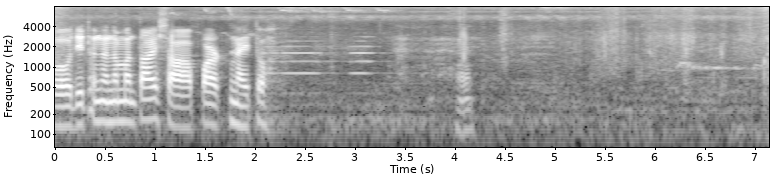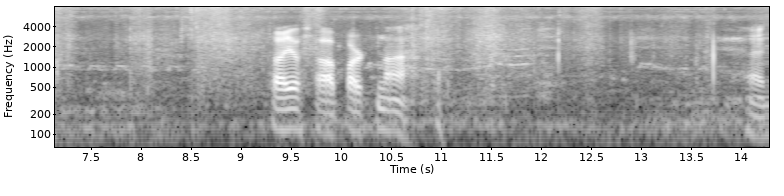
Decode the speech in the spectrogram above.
O dito na naman tayo sa part na ito. Ayan. Tayo sa part na Ayan.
